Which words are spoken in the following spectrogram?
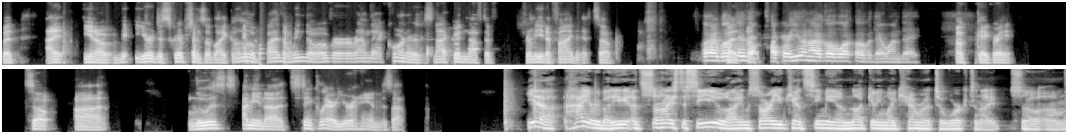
But I, you know, your descriptions of like, oh, by the window over around that corner is not good enough to, for me to find it. So, all right. We'll but, do uh, that, Tucker. You and I'll go walk over there one day. okay, great. So, uh, Louis, I mean, uh, Sinclair, your hand is up. Yeah. Hi, everybody. It's so nice to see you. I am sorry you can't see me. I'm not getting my camera to work tonight. So um,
